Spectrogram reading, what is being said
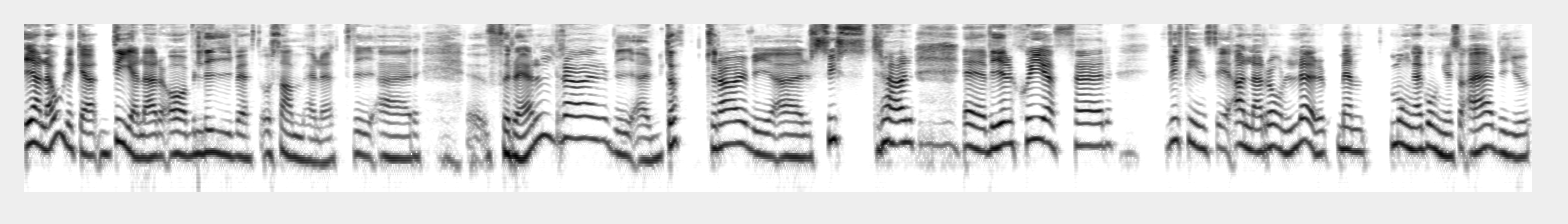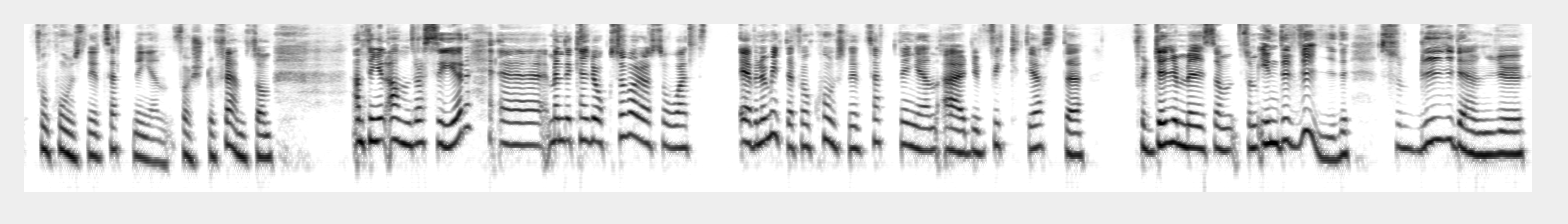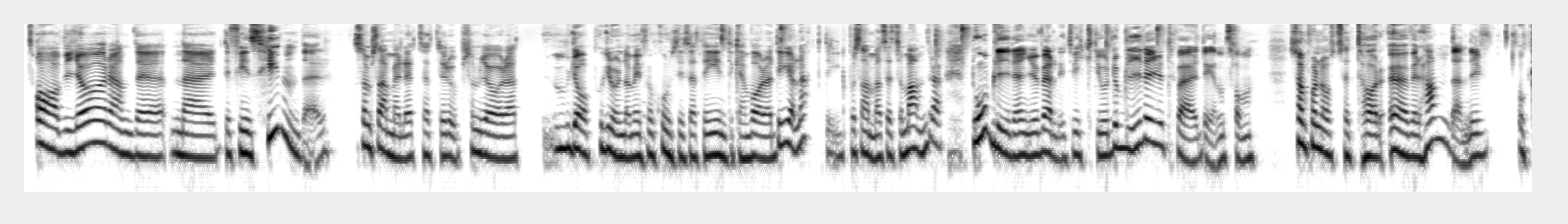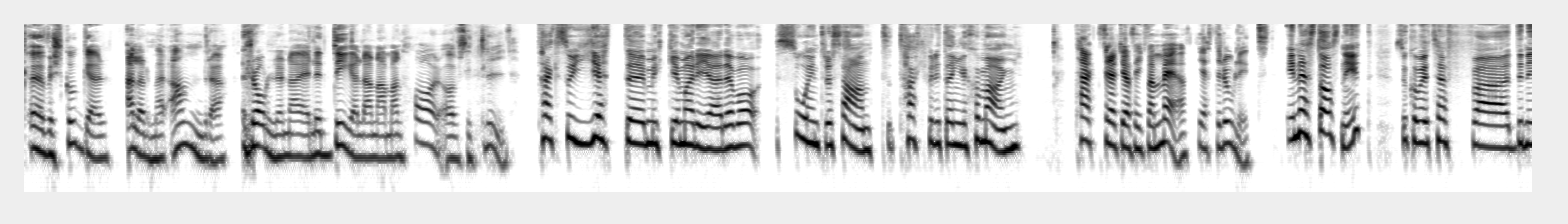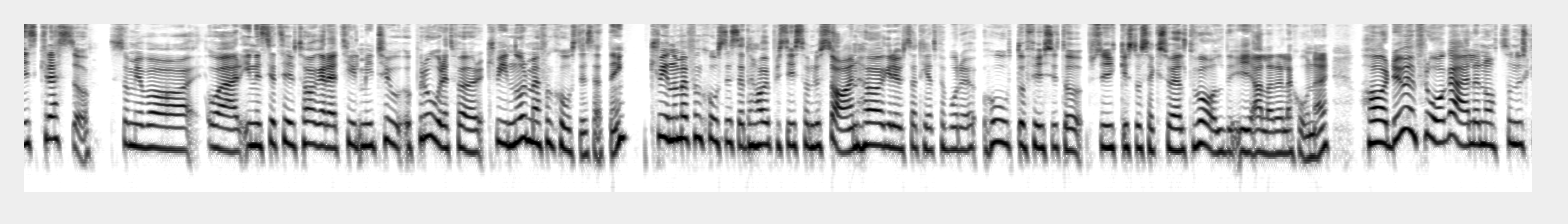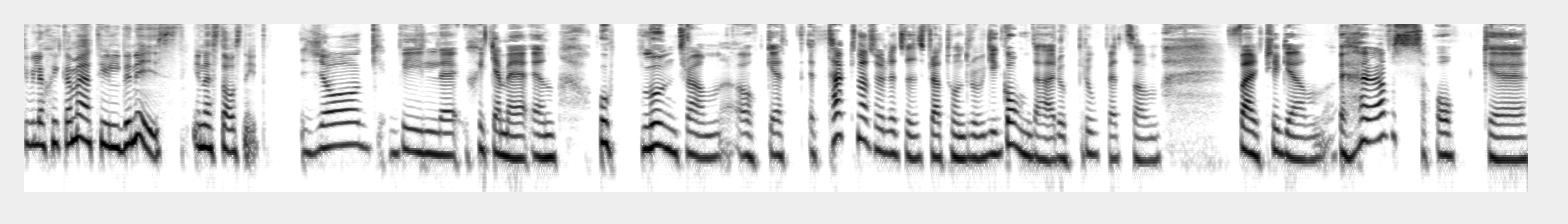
i alla olika delar av livet och samhället. Vi är eh, föräldrar, vi är döttrar vi är systrar, eh, vi är chefer. Vi finns i alla roller, men många gånger så är det ju funktionsnedsättningen först och främst som antingen andra ser, eh, men det kan ju också vara så att även om inte funktionsnedsättningen är det viktigaste för dig och mig som, som individ så blir den ju avgörande när det finns hinder som samhället sätter upp som gör att jag på grund av min funktionsnedsättning inte kan vara delaktig på samma sätt som andra. Då blir den ju väldigt viktig och då blir det ju tyvärr den som, som på något sätt tar överhanden och överskuggar alla de här andra rollerna eller delarna man har av sitt liv. Tack så jättemycket Maria. Det var så intressant. Tack för ditt engagemang. Tack för att jag fick vara med. Jätteroligt. I nästa avsnitt så kommer jag träffa Denise Cresso som jag var och är initiativtagare till metoo-upproret för kvinnor med funktionsnedsättning. Kvinnor med funktionsnedsättning har ju precis som du sa en högre utsatthet för både hot och fysiskt och psykiskt och sexuellt våld i alla relationer. Har du en fråga eller något som du skulle vilja skicka med till Denise i nästa avsnitt? Jag vill skicka med en uppmuntran och ett ett tack naturligtvis för att hon drog igång det här uppropet som verkligen behövs och eh,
